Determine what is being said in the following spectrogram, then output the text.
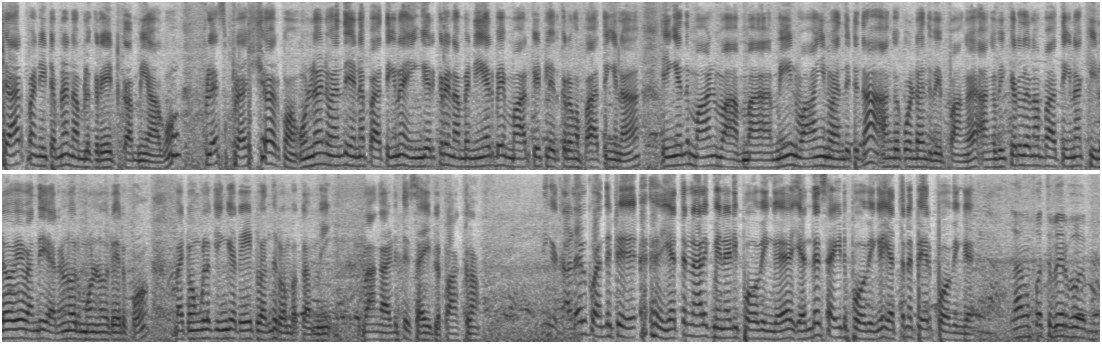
ஷேர் பண்ணிட்டோம்னா நம்மளுக்கு ரேட் கம்மியாகும். ப்ளஸ் ஃப்ரெஷ்ஷாக இருக்கும். இன்னொன்று வந்து என்ன பார்த்தீங்கன்னா இங்கே இருக்கிற நம்ம நியர்பை மார்க்கெட்டில் இருக்கிறவங்க பார்த்தீங்கன்னா இங்கேருந்து மான் வா ம- மீன் வாங்கின்னு வந்துட்டு தான் அங்கே கொண்டு வந்து விற்பாங்க. அங்கே விற்கிறதெல்லாம் பார்த்தீங்கன்னா கிலோவே வந்து இரநூறு முந்நூறு இருக்கும். பட் உங்களுக்கு இங்கே ரேட் வந்து ரொம்ப கம்மி. வாங்க அடுத்த சைடில் பார்க்கலாம். நீங்கள் கடலுக்கு வந்துட்டு எத்தனை நாளைக்கு முன்னாடி போவீங்க? எந்த சைடு போவீங்க? எத்தனை பேர் போவீங்க? நாங்கள் பத்து பேர் போவோம்.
